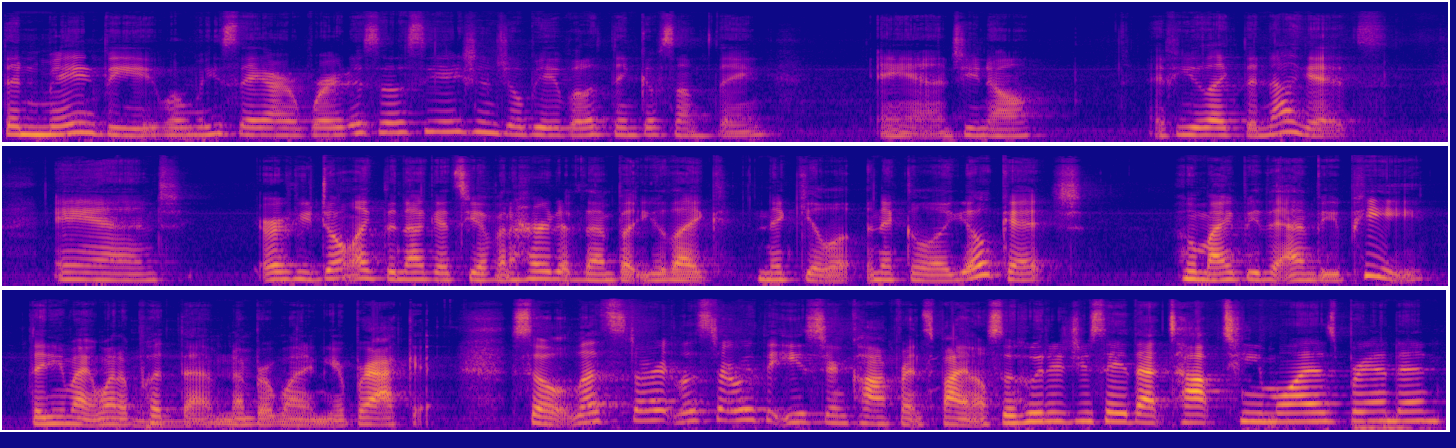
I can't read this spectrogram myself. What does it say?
then maybe when we say our word associations, you'll be able to think of something. And you know, if you like the Nuggets and or if you don't like the Nuggets, you haven't heard of them, but you like Nikola, Nikola Jokic, who might be the MVP, then you might want to put them number one in your bracket. So let's start. Let's start with the Eastern Conference Final. So who did you say that top team was, Brandon?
